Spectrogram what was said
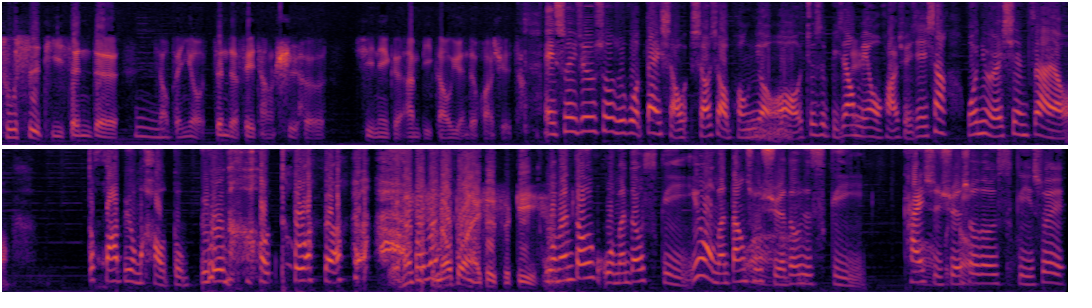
初试提升的小朋友真的非常适合去那个安比高原的滑雪场。哎、欸，所以就是说，如果带小小小朋友哦，嗯、就是比较没有滑雪经验，像我女儿现在哦。都花比我们好多，比我们好多的。他是 snowboard 还是 ski？我们都我们都 ski，因为我们当初学都是 ski。开始学的时候都是 ski，、哦、所以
